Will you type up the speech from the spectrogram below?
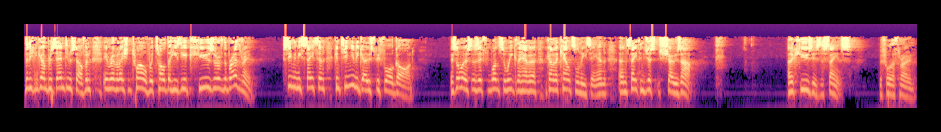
That he can go and present himself. And in Revelation 12 we're told that he's the accuser of the brethren. Seemingly Satan continually goes before God. It's almost as if once a week they have a, a kind of a council meeting and, and Satan just shows up and accuses the saints before the throne.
